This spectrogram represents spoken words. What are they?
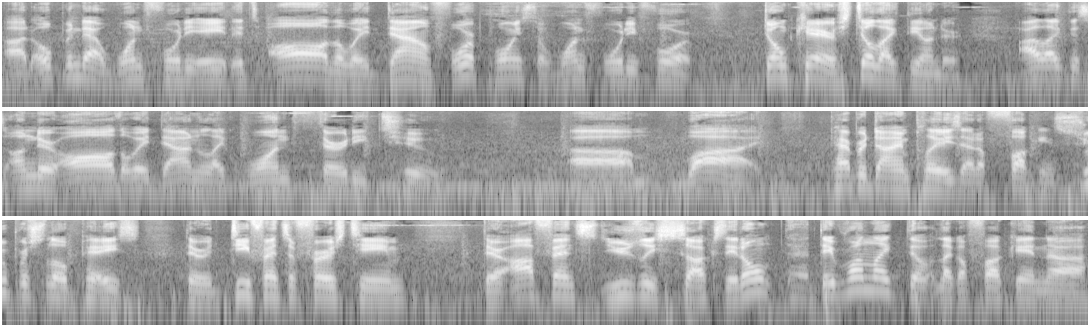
Uh, it opened at 148. It's all the way down, four points to 144. Don't care. Still like the under. I like this under all the way down to like 132. Um, why? Pepperdine plays at a fucking super slow pace. They're a defensive first team. Their offense usually sucks. They don't. They run like the like a fucking. Uh,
